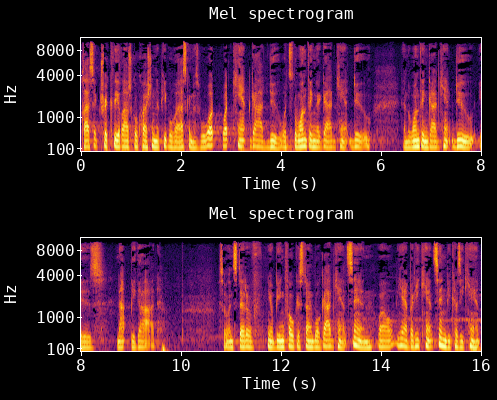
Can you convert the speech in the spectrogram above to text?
classic trick theological question that people will ask him is, well, what, what can't God do? What's the one thing that God can't do? And the one thing God can't do is not be God. So instead of you know being focused on well God can't sin, well yeah, but he can't sin because he can't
